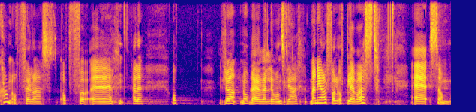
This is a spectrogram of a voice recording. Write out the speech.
kan oppfølges oppfor, eh, Eller opp, Nå ble det veldig vanskelig her. Men iallfall oppleves eh, som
